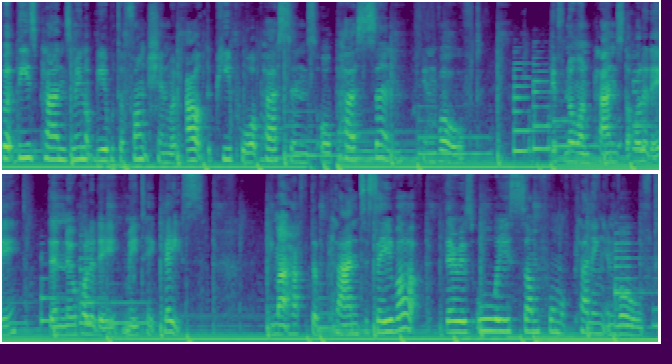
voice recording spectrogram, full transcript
but these plans may not be able to function without the people or persons or person involved. If no one plans the holiday, then no holiday may take place. You might have to plan to save up. There is always some form of planning involved.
